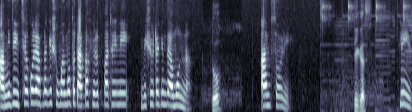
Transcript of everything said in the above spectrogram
আমি যে ইচ্ছা করে আপনাকে সময় মতো টাকা ফেরত পাঠাইনি বিষয়টা কিন্তু এমন না। তো? আই এম সরি ঠিক আছে। প্লিজ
